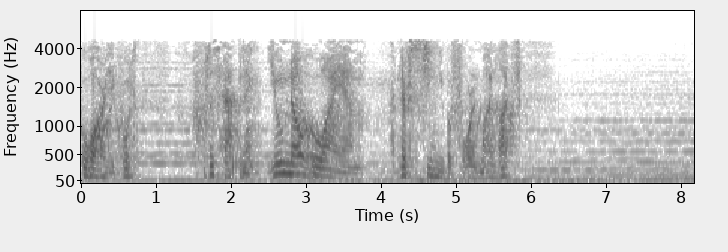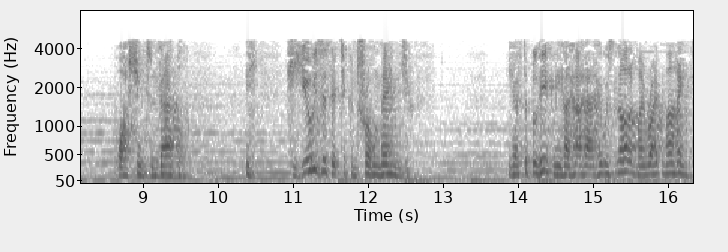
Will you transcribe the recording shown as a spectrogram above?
Who are you? What, what is happening? You know who I am. I've never seen you before in my life. Washington's apple. He, he uses it to control men. You, you have to believe me. I, I, I was not in my right mind.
